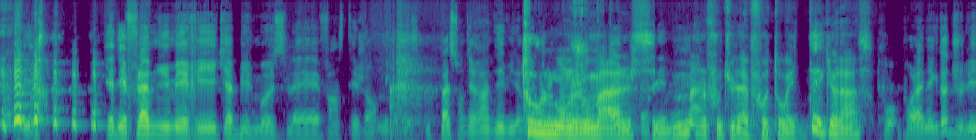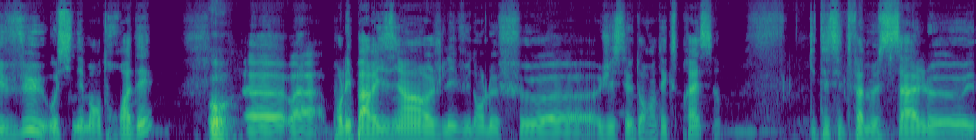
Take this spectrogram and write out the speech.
Il y a des flammes numériques, il y a Bill Mosley. Enfin, c'était genre, mais qu'est-ce qui se passe? On dirait un débile. tout le monde joue mal, c'est mal foutu, la photo est dégueulasse. Pour, pour l'anecdote, je l'ai vu au cinéma en 3D. Oh, Euh, voilà, pour les Parisiens, euh, je l'ai vu dans le feu euh, GC Torrent Express, qui était cette fameuse salle euh,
